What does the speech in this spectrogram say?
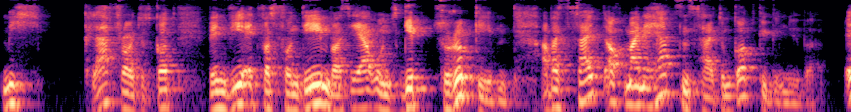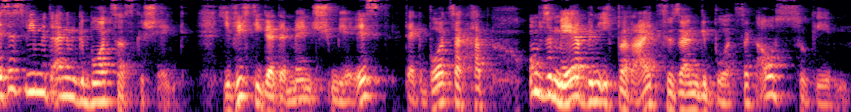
mich. Klar freut es Gott, wenn wir etwas von dem, was er uns gibt, zurückgeben. Aber es zeigt auch meine Herzenshaltung Gott gegenüber. Es ist wie mit einem Geburtstagsgeschenk. Je wichtiger der Mensch mir ist, der Geburtstag hat, umso mehr bin ich bereit, für seinen Geburtstag auszugeben.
